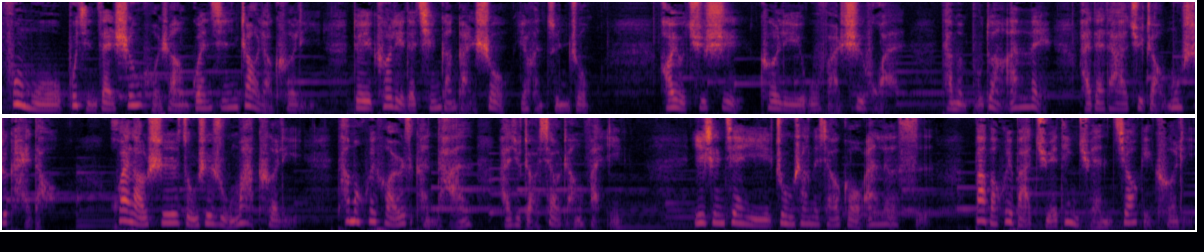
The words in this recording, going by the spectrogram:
父母不仅在生活上关心照料科里，对科里的情感感受也很尊重。好友去世，科里无法释怀，他们不断安慰，还带他去找牧师开导。坏老师总是辱骂科里，他们会和儿子恳谈，还去找校长反映。医生建议重伤的小狗安乐死，爸爸会把决定权交给科里。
